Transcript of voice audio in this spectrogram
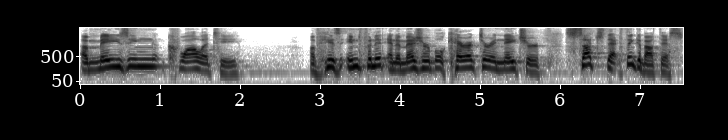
amazing quality of his infinite and immeasurable character and nature, such that, think about this,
